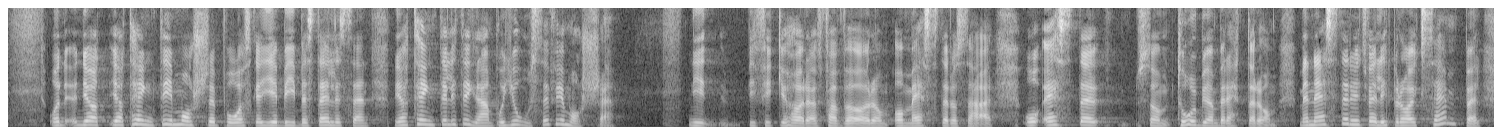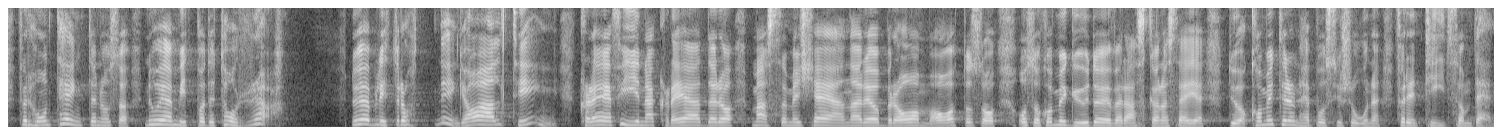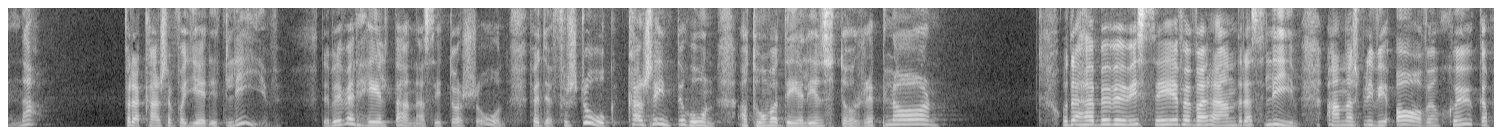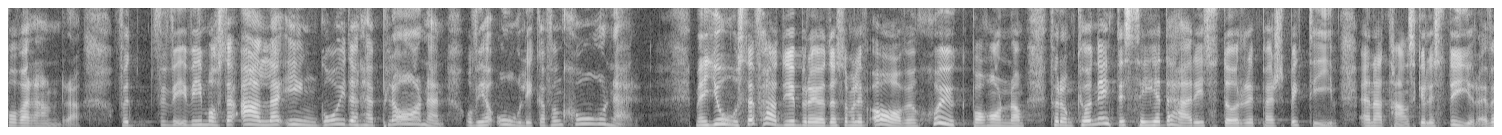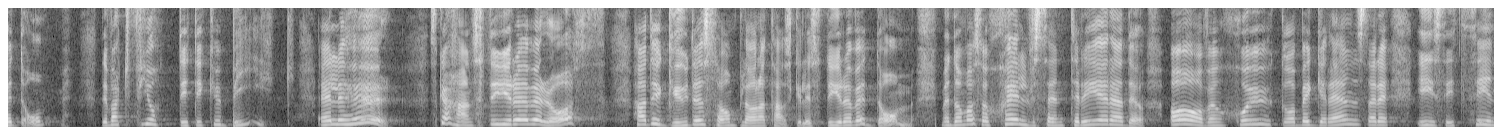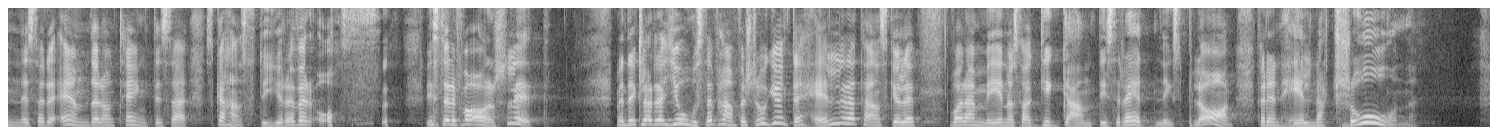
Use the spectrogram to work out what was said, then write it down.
Och jag, jag tänkte i morse på, jag ska ge bibelstället sen, men jag tänkte lite grann på Josef i morse. Ni, vi fick ju höra favör om, om Ester och så här. Och Ester, som Torbjörn berättar om, men Ester är ett väldigt bra exempel. För hon tänkte nog så, nu är jag mitt på det torra. Nu har jag blivit drottning, jag har allting. Klä, fina kläder och massor med tjänare och bra mat och så. Och så kommer Gud och överraskar och säger, du har kommit till den här positionen för en tid som denna. För att kanske få ge ditt liv. Det blev en helt annan situation. För det förstod kanske inte hon att hon var del i en större plan. Och det här behöver vi se för varandras liv, annars blir vi avundsjuka på varandra. För, för vi, vi måste alla ingå i den här planen och vi har olika funktioner. Men Josef hade ju bröder som blev avundsjuk på honom för de kunde inte se det här i ett större perspektiv än att han skulle styra över dem. Det vart fjuttigt i kubik, eller hur? Ska han styra över oss? hade Gud en sån plan att han skulle styra över dem. Men de var så självcentrerade, avundsjuka och begränsade i sitt sinne så det enda de tänkte så här, ska han styra över oss? Visst är det barnsligt? Men det är klart att Josef han förstod ju inte heller att han skulle vara med i någon sån gigantisk räddningsplan för en hel nation.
